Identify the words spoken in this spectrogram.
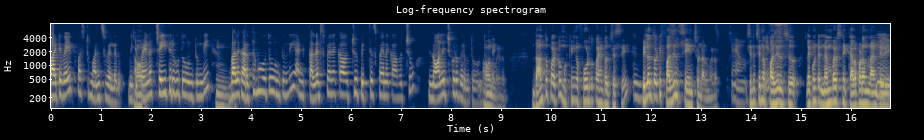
వాటి వైపు ఫస్ట్ మనసు వెళ్ళదు. వీటిపైన చేయి తిరుగుతూ ఉంటుంది. వాళ్ళకి అర్థమవుతూ ఉంటుంది. అండ్ కలర్స్ పైన కావచ్చు పిక్చర్స్ పైన కావచ్చు నాలెడ్జ్ కూడా పెరుగుతూ ఉంటుంది. దాంతోపాటు ముఖ్యంగా ఫోర్త్ పాయింట్ వచ్చేసి. పిల్లలతోటి ఫజిల్స్ చేయించుండాలి మేడం. చిన్న చిన్న. ఫజిల్స్ లేకుంటే numbers ని కలపడం లాంటివి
